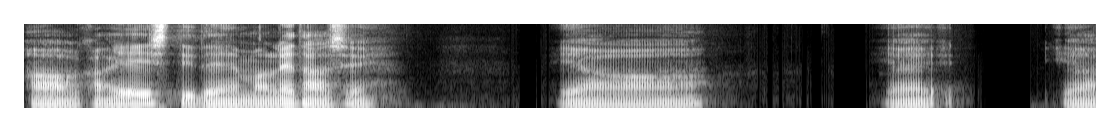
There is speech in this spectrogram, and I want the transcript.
aga Eesti teemal edasi ja, ja, ja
